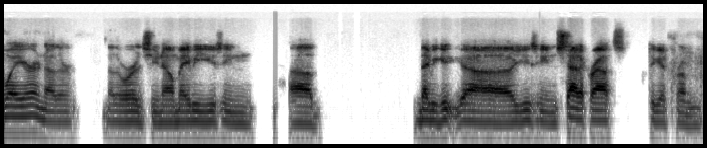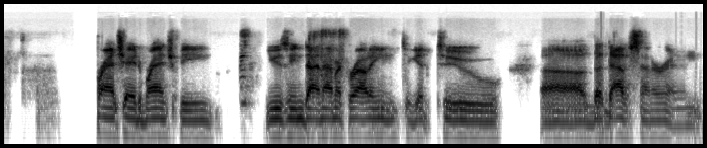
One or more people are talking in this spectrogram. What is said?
way or another. In other words, you know, maybe using uh, maybe uh, using static routes to get from branch A to branch B, using dynamic routing to get to uh, the data center and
